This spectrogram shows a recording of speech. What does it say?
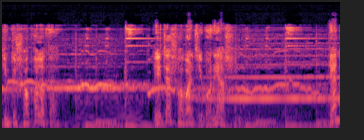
কিন্তু সফলতা, এটা সবার জীবনে আসে না। কেন?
